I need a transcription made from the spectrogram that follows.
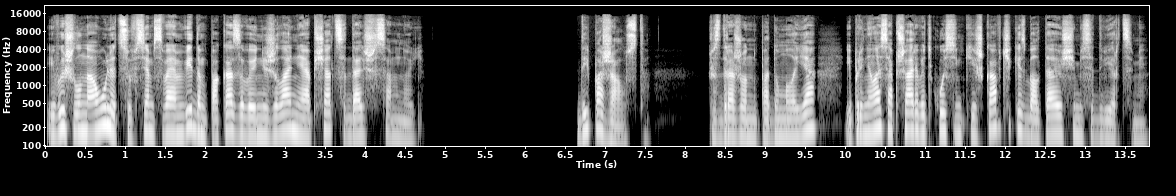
и вышел на улицу, всем своим видом показывая нежелание общаться дальше со мной. Да и пожалуйста. Раздраженно подумала я и принялась обшаривать косенькие шкафчики с болтающимися дверцами.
